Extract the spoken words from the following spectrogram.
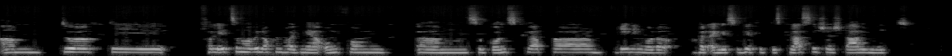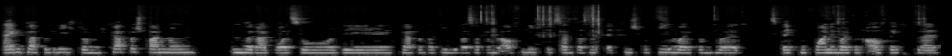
Ähm, durch die Verletzung habe ich nachher halt mehr angefangen, ähm, so Ganzkörpertraining oder halt eigentlich so wirklich das klassische Stabi mit Eigenkörpergewicht und Körperspannung und halt auch gerade so die Körperpartie, die was halt beim Laufen wichtig sind, dass man das Becken stabil hält und halt das Becken vorne halt und aufrecht bleibt.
